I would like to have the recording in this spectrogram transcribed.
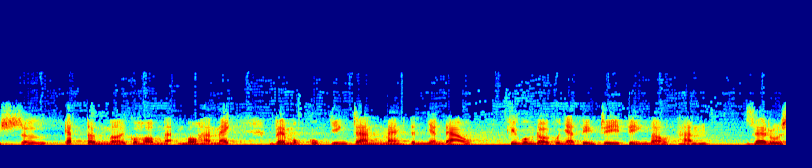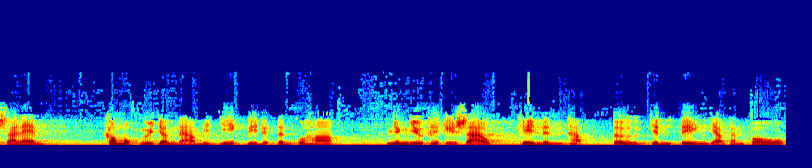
sự cách tân mới của Mohammed về một cuộc chiến tranh mang tính nhân đạo khi quân đội của nhà tiên tri tiến vào thành Jerusalem, không một người dân nào bị giết vì đức tin của họ. Nhưng nhiều thế kỷ sau, khi lính thập tự chinh tiến vào thành phố,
